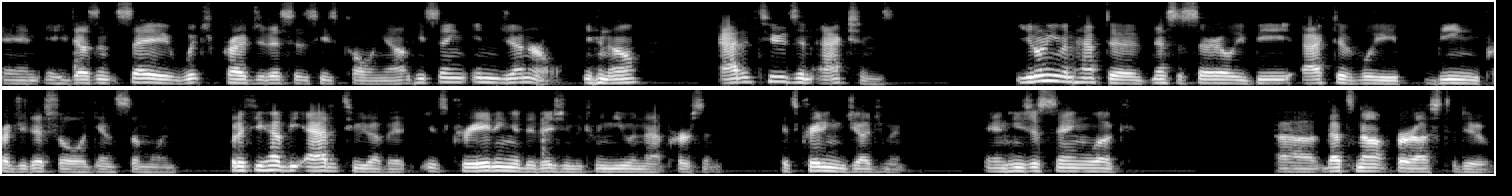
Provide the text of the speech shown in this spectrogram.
and he doesn't say which prejudices he's calling out. He's saying in general you know attitudes and actions. You don't even have to necessarily be actively being prejudicial against someone but if you have the attitude of it it's creating a division between you and that person it's creating judgment and he's just saying look uh, that's not for us to do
